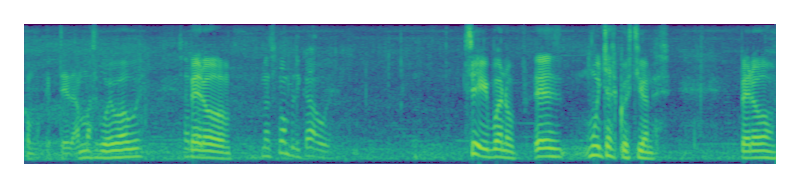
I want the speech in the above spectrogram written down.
como que te da más hueva, güey. O sea, Pero Más complicado, güey. sí, bueno, es muchas cuestiones. Pero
